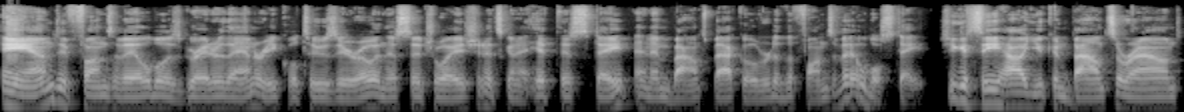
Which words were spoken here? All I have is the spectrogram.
And if funds available is greater than or equal to zero in this situation, it's going to hit this state and then bounce back over to the funds available state. So you can see how you can bounce around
